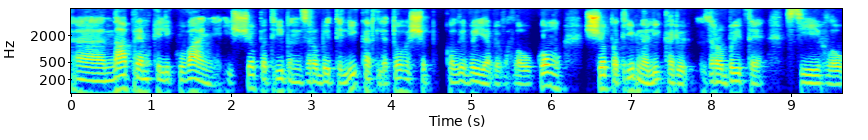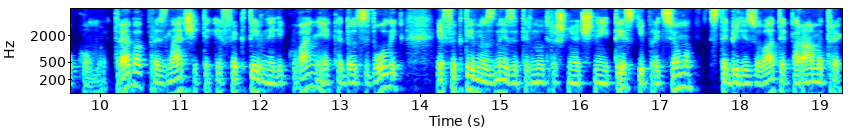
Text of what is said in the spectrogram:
е, напрямки лікування, і що потрібен зробити лікар для того, щоб коли виявив глаукому, що потрібно лікарю зробити з цією глаукомою? Треба призначити ефективне лікування, яке дозволить ефективно знизити внутрішньоочний тиск і при цьому стабілізувати параметри е,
